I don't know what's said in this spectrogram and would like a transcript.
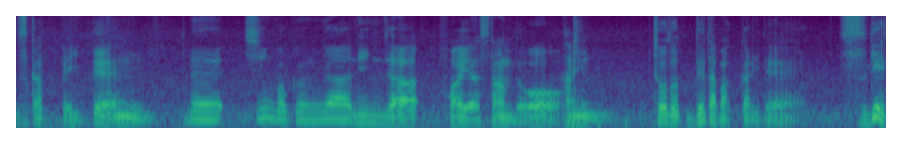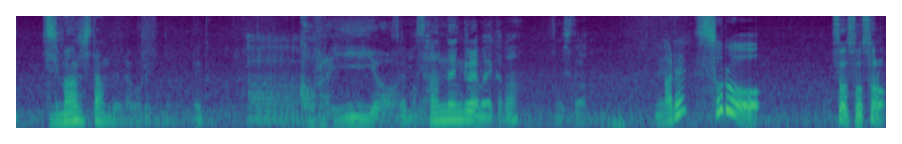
使っていて、うん。で慎吾くんが忍者ファイヤースタンドをはい。うんちょうど出たばっかりですげえ自慢したんだよね俺にね。なんかああこれいいよ。それもう3年ぐらい前かな？そうしたらあれ？ソロ？そうそうソロ。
